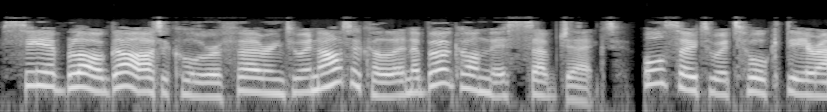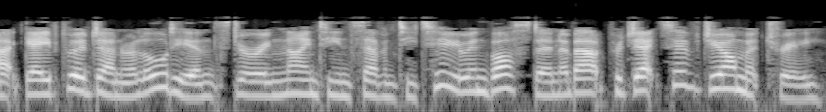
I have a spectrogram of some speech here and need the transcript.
See a blog article referring to an article in a book on this subject. Also to a talk Dirac gave to a general audience during 1972 in Boston about projective geometry,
